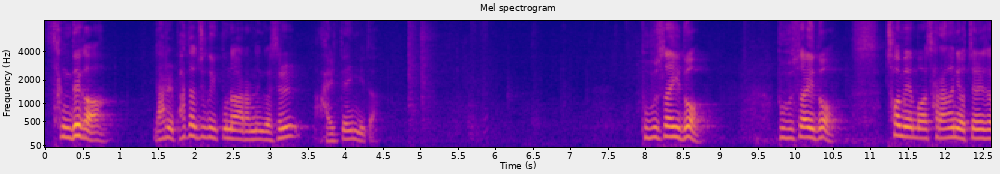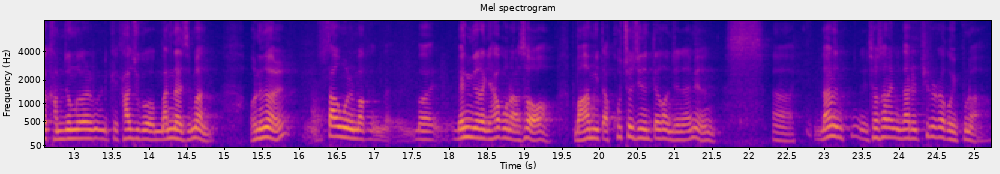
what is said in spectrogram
상대가 나를 받아주고 있구나라는 것을 알 때입니다. 부부 사이도 부부 사이도 처음에 뭐 사랑하니 어쩌해서 감정을 이렇게 가지고 만나지만 어느 날 싸움을 막, 막 맹렬하게 하고 나서 마음이 딱 고쳐지는 때가 언제냐면 아, 나는 저 사람이 나를 필요로 하고 있구나.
